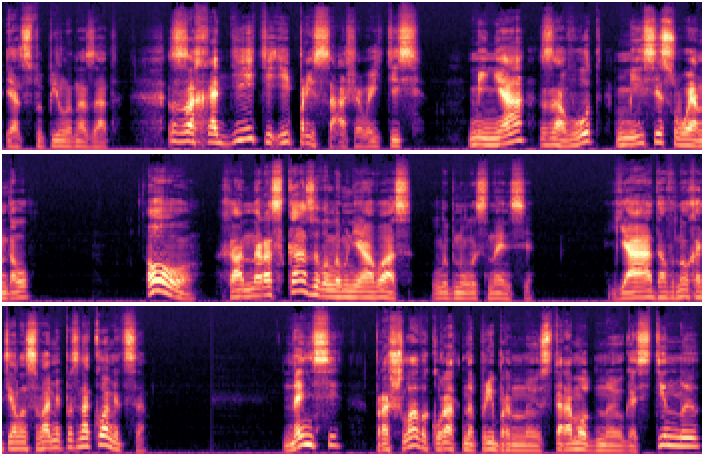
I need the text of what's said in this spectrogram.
и отступила назад. «Заходите и присаживайтесь. Меня зовут миссис Уэндалл». «О, Ханна рассказывала мне о вас», — улыбнулась Нэнси. «Я давно хотела с вами познакомиться». Нэнси прошла в аккуратно прибранную старомодную гостиную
